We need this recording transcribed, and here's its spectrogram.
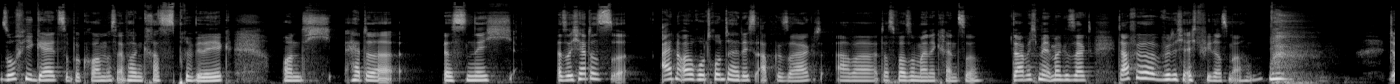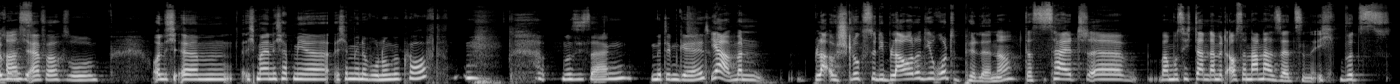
so viel Geld zu bekommen, ist einfach ein krasses Privileg und ich hätte es nicht, also ich hätte es ein Euro drunter hätte ich es abgesagt, aber das war so meine Grenze. Da habe ich mir immer gesagt, dafür würde ich echt vieles machen. da bin ich einfach so. Und ich, ähm, ich meine, ich habe mir, ich habe mir eine Wohnung gekauft, muss ich sagen, mit dem Geld. Ja, man blau, schluckst du die blaue oder die rote Pille, ne? Das ist halt, äh, man muss sich dann damit auseinandersetzen. Ich würd's,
